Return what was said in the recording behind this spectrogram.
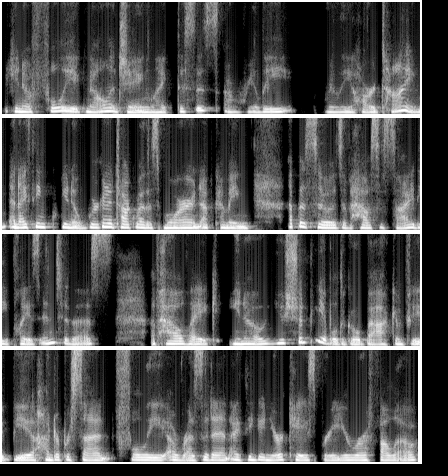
you know fully acknowledging like this is a really really hard time. And I think, you know, we're going to talk about this more in upcoming episodes of how society plays into this, of how, like, you know, you should be able to go back and be 100% fully a resident. I think in your case, Brie, you were a fellow,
